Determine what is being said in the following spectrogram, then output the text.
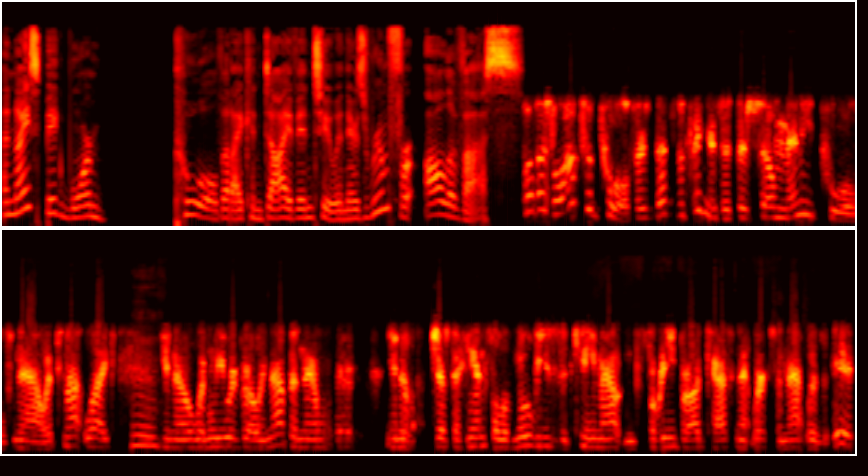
a nice big warm pool that I can dive into. And there's room for all of us. Well, there's lots of pools. There's, that's the thing is that there's so many pools now. It's not like Mm. you know when we were growing up and there were you know just a handful of movies that came out and three broadcast networks and that was it.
